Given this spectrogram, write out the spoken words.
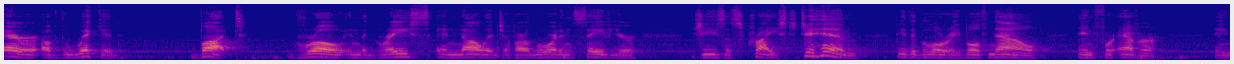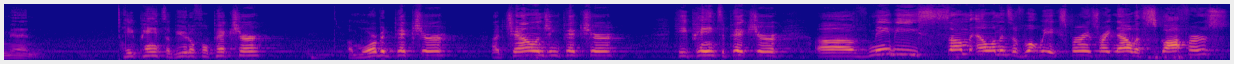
error of the wicked, but grow in the grace and knowledge of our Lord and Savior, Jesus Christ. To him, be the glory, both now and forever. Amen. He paints a beautiful picture, a morbid picture, a challenging picture. He paints a picture of maybe some elements of what we experience right now with scoffers.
